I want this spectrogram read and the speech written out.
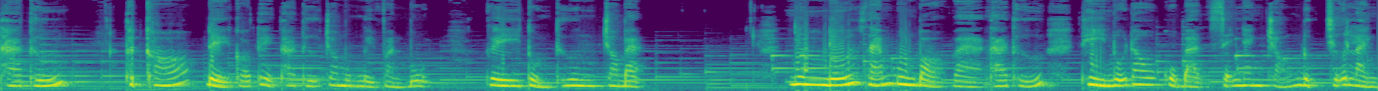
tha thứ. Thật khó để có thể tha thứ cho một người phản bội, gây tổn thương cho bạn nhưng nếu dám buông bỏ và tha thứ, thì nỗi đau của bạn sẽ nhanh chóng được chữa lành.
